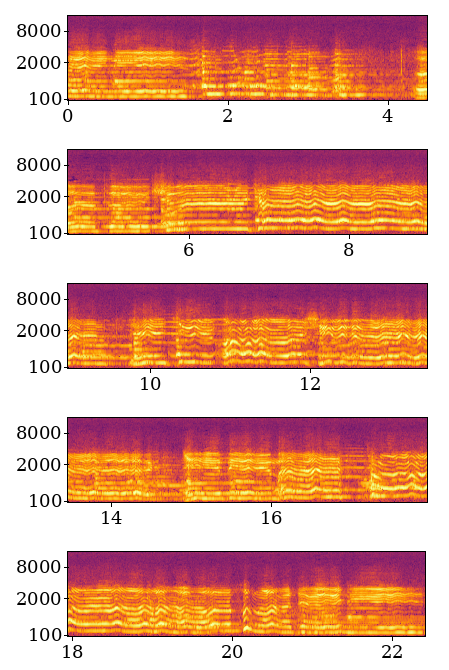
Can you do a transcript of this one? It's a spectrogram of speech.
Deniz Öpüşürken iki aşık gibi mehtapla deniz.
